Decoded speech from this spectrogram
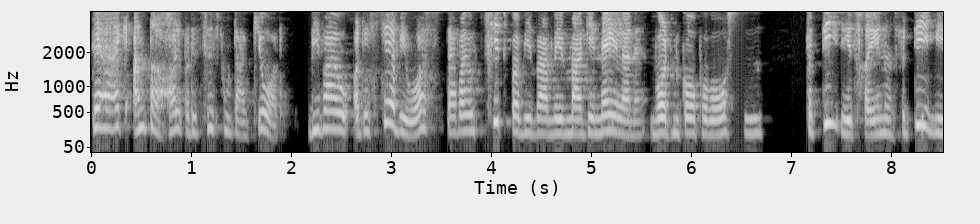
Det er der ikke andre hold på det tidspunkt, der har gjort. Vi var jo, og det ser vi jo også, der var jo tit, hvor vi var ved marginalerne, hvor den går på vores side. Fordi det er trænet, fordi vi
